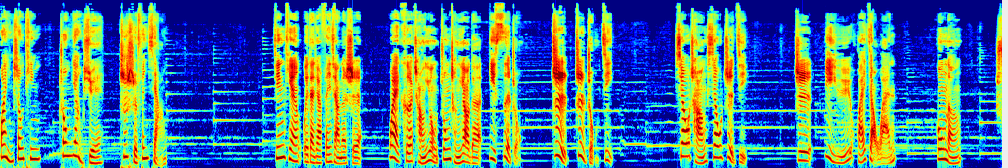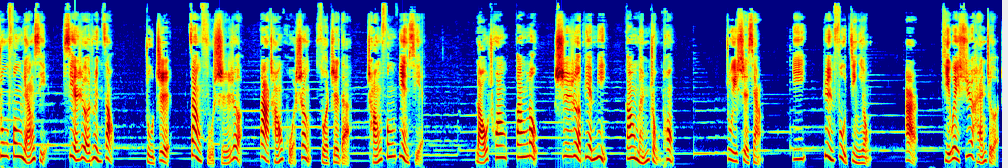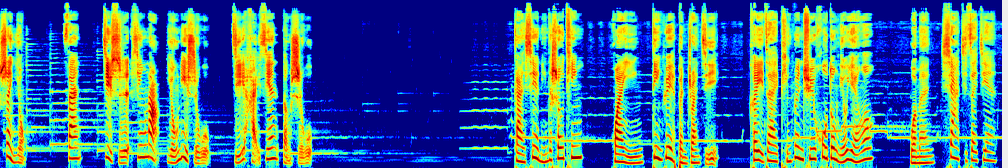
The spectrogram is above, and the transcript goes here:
欢迎收听中药学知识分享。今天为大家分享的是外科常用中成药的第四种治痔肿剂——消肠消滞剂之地榆怀角丸。功能：疏风凉血、泻热润燥，主治脏腑实热、大肠火盛所致的肠风便血。痨疮、肛瘘、湿热便秘、肛门肿痛。注意事项：一、孕妇禁用；二、脾胃虚寒者慎用；三、忌食辛辣油腻食物及海鲜等食物。感谢您的收听，欢迎订阅本专辑，可以在评论区互动留言哦。我们下期再见。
